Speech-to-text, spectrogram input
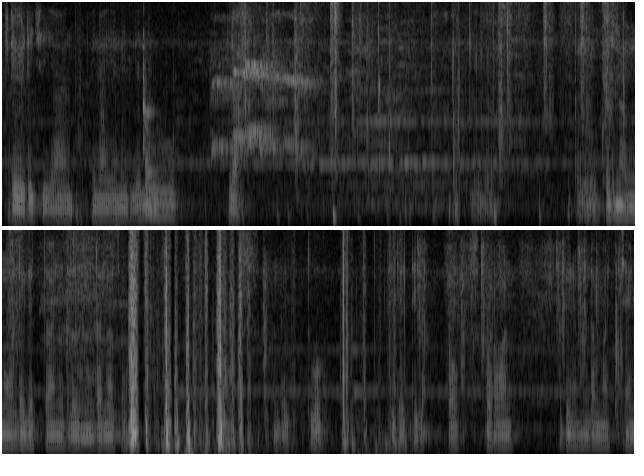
അപ്ഗ്രേഡ് ചെയ്യാൻ ഓക്കെ. ഇവിടുന്ന് അങ്ങോട്ടേക്ക് എത്താനുള്ള ഉണ്ടെന്ന് അങ്ങോട്ട് എത്തുമോ ബോക്സ് കുറവാണ്. പിന്നെ മച്ച മച്ചൻ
